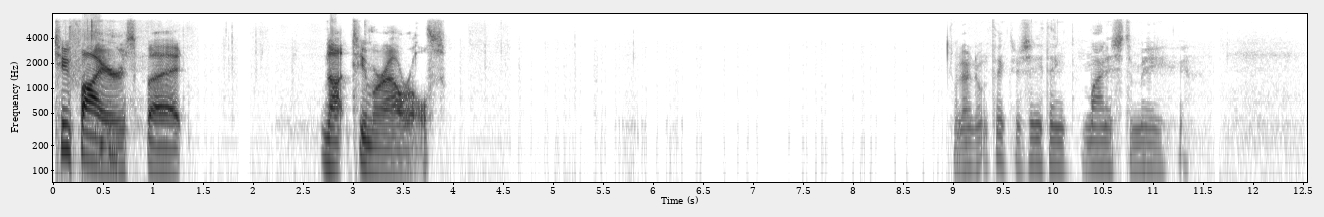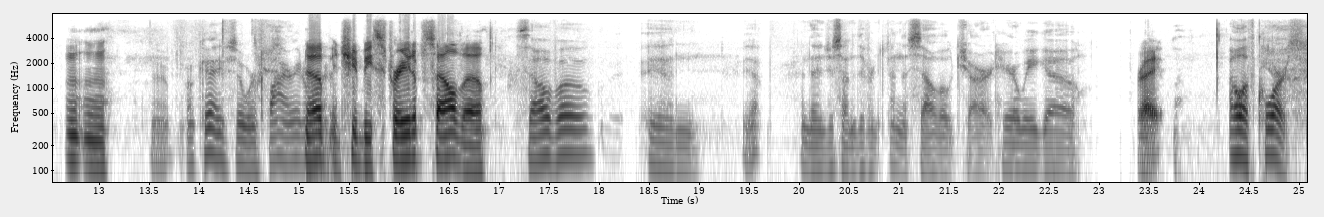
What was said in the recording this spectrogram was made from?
two fires, but not two morale rolls. And I don't think there's anything minus to me. Mm-mm. Okay, so we're firing. Nope, it should be straight up salvo. Salvo and yep, and then just on the different on the salvo chart. Here we go. Right. Oh, of course,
